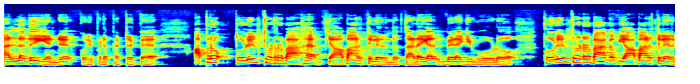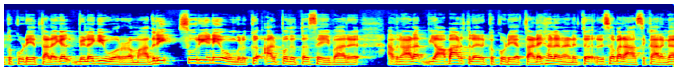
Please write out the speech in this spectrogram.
நல்லது என்று குறிப்பிடப்பட்டிருக்கு. அப்புறம் தொழில் தொடர்பாக வியாபாரத்தில் இருந்த தடைகள் விலகி ஓடும் தொழில் தொடர்பாக வியாபாரத்தில் இருக்கக்கூடிய தடைகள் விலகி ஓடுற மாதிரி சூரியனே உங்களுக்கு அற்புதத்தை செய்வார். அதனால் வியாபாரத்தில் இருக்கக்கூடிய தடைகளை நினைத்து ரிஷப ராசிக்காரங்க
